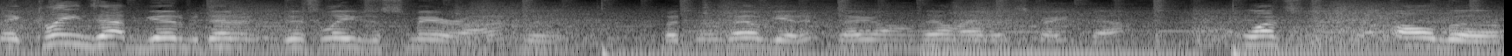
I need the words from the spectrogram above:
it cleans up good, but then it just leaves a smear on it but they'll get it. They'll, they'll have it straightened out. Once all the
